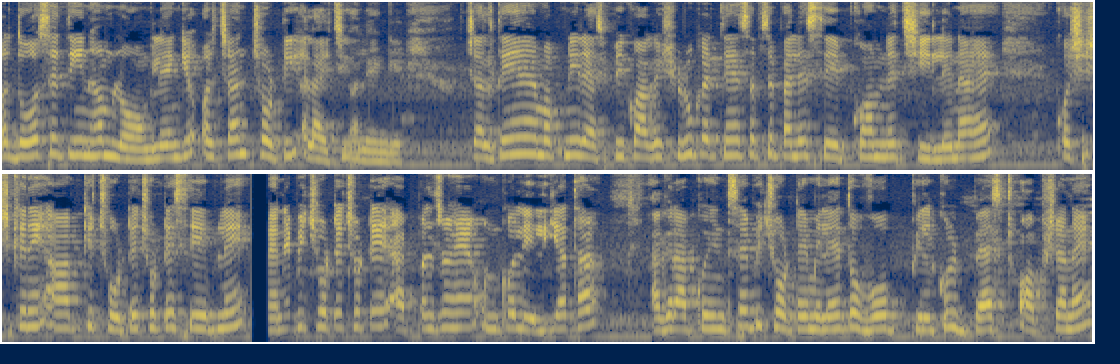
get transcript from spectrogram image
और दो से तीन हम लौंग लेंगे और चंद छोटी इलायचियाँ लेंगे। चलते हैं, हम अपनी रेसिपी को आगे शुरू करते हैं। सबसे पहले सेब को हमने छील लेना है। कोशिश करें आपके छोटे छोटे सेब लें। मैंने भी छोटे छोटे एप्पल जो हैं, उनको ले लिया था। अगर आपको इनसे भी छोटे मिले तो वो बिल्कुल बेस्ट ऑप्शन है।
